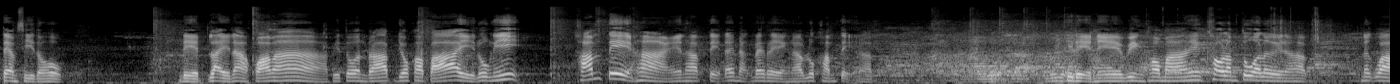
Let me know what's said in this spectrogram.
แต้ม 4 ต่อ 6 เดชไล่หน้าขวามา พี่ต้นรับยกเข้าไป ลูกนี้ค้ำเตะหายนะครับ เตะได้หนักได้แรงนะครับ ลูกค้ำเตะนะครับ อาวุธละลูกพี่เดชนี่วิ่งเข้ามานี่เข้าลำตัวเลยนะครับ นึกว่า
